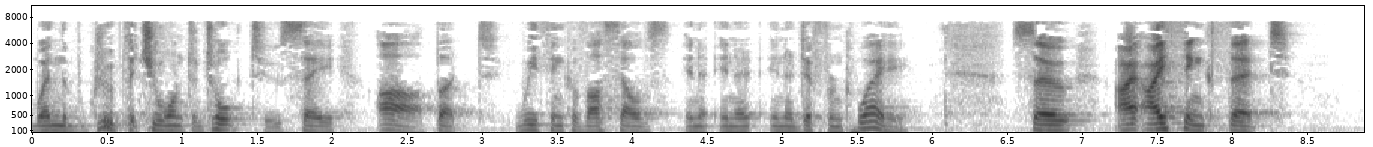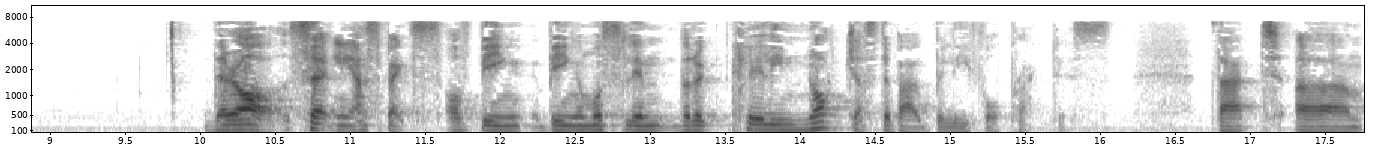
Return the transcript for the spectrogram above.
when the group that you want to talk to say, ah, but we think of ourselves in a, in a, in a different way. So I, I think that there are certainly aspects of being, being a Muslim that are clearly not just about belief or practice. That, um,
